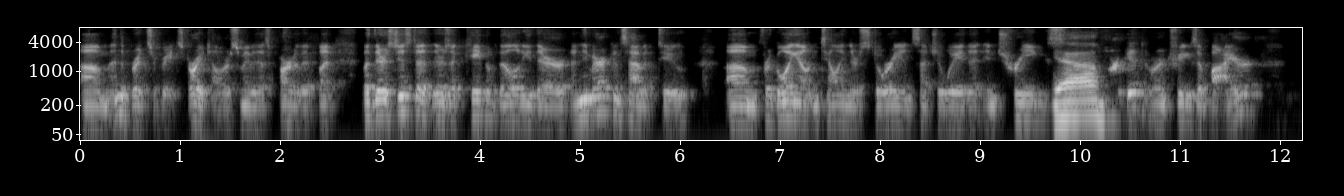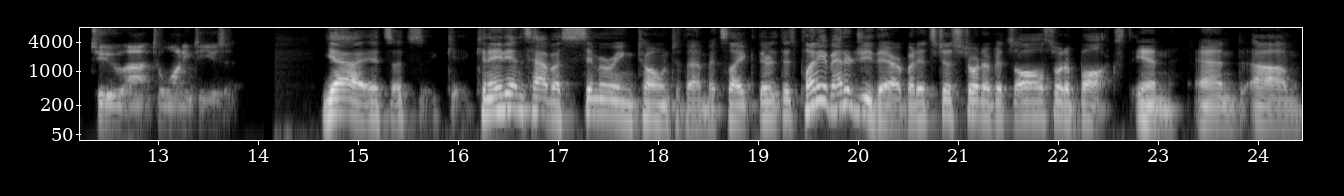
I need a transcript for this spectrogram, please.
um, and the Brits are great storytellers, so maybe that's part of it. But but there's just a there's a capability there, and the Americans have it too, um, for going out and telling their story in such a way that intrigues Yeah. the market or intrigues a buyer to uh, to wanting to use it. Yeah, it's it's Canadians have a simmering tone to them. It's like there, there's plenty of energy there, but it's just sort of it's all sort of boxed in, and um,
